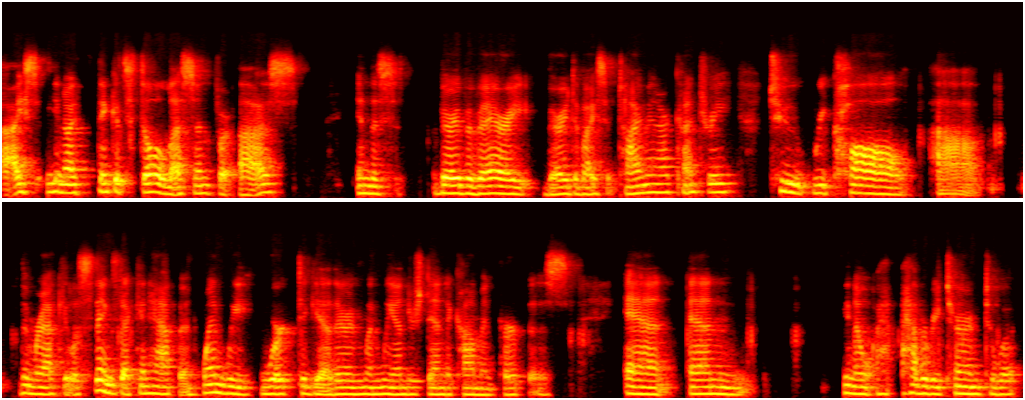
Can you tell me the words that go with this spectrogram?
I, you know, I think it's still a lesson for us in this very, very, very divisive time in our country to recall uh, the miraculous things that can happen when we work together and when we understand a common purpose and and you know have a return to what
